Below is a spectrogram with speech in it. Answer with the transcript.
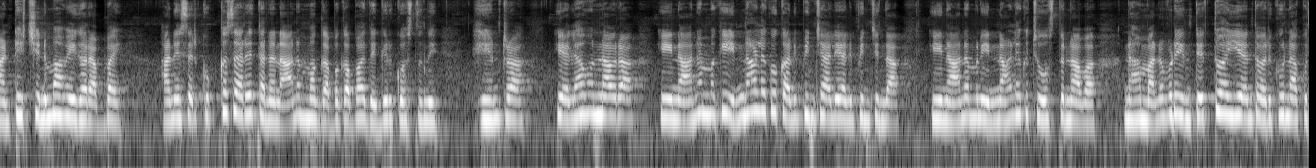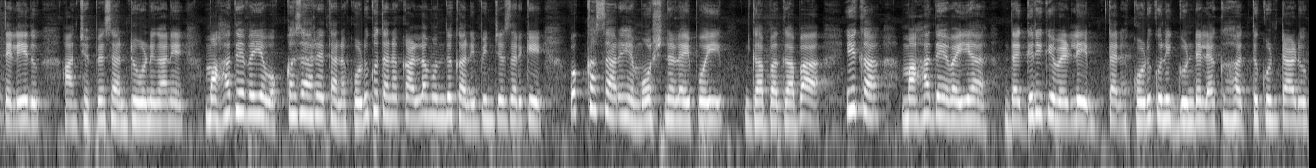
అంటే చిన్నమావయ్య గారు అబ్బాయి అనేసరికి ఒక్కసారే తన నానమ్మ గబగబా దగ్గరికి వస్తుంది. ఏంట్రా ఎలా ఉన్నావురా? ఈ నానమ్మకి ఇన్నాళ్ళకు కనిపించాలి అనిపించిందా? ఈ నానమ్మని ఇన్నాళ్ళకు చూస్తున్నావా? నా మనవడు ఇంతెత్తు అయ్యేంత వరకు నాకు తెలియదు అని చెప్పేసి అంటూ ఉండగానే మహాదేవయ్య ఒక్కసారే తన కొడుకు తన కళ్ళ ముందు కనిపించేసరికి ఒక్కసారి ఎమోషనల్ అయిపోయి గబగబా ఇక మహాదేవయ్య దగ్గరికి వెళ్ళి తన కొడుకుని గుండెలకు హత్తుకుంటాడు.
